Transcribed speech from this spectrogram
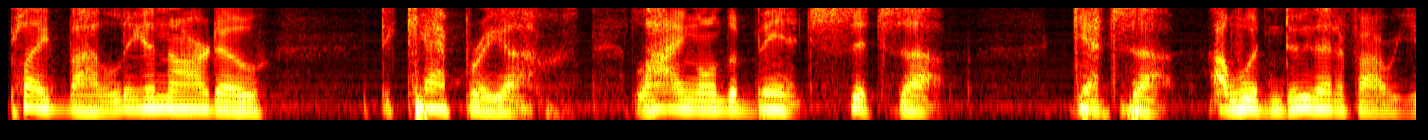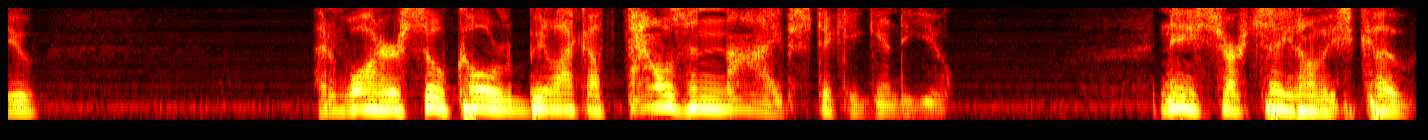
played by Leonardo DiCaprio, lying on the bench, sits up, gets up. I wouldn't do that if I were you. That water so cold it'd be like a thousand knives sticking into you. And then he starts taking off his coat.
